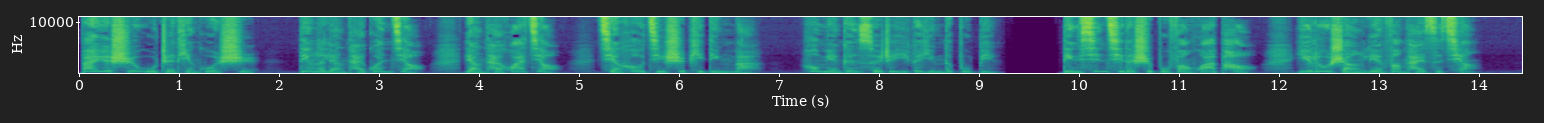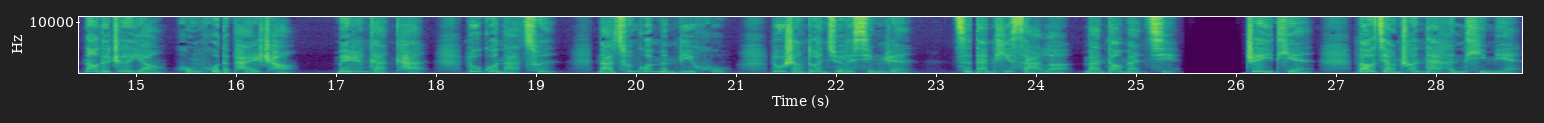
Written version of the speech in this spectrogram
八月十五这天过世，定了两台官轿，两台花轿，前后几十匹顶马，后面跟随着一个营的步兵。顶新奇的是不放花炮，一路上连放牌子枪，闹得这样红火的排场，没人敢看。路过哪村，哪村关门闭户，路上断绝了行人。子弹皮撒了满道满街。这一天，老蒋穿戴很体面，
